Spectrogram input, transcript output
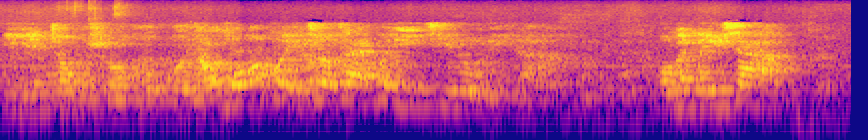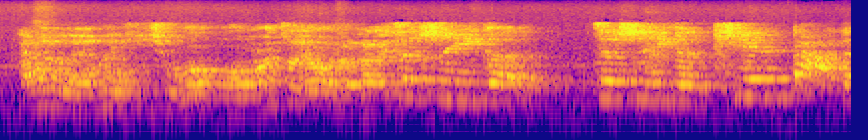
你严重的说法，魔鬼就在会议记录里了。我们等一下，两位委员会提出。我我们最后的那一，这是一个，这是一个天大的。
